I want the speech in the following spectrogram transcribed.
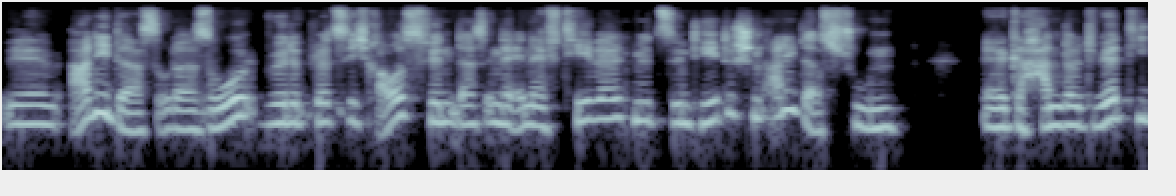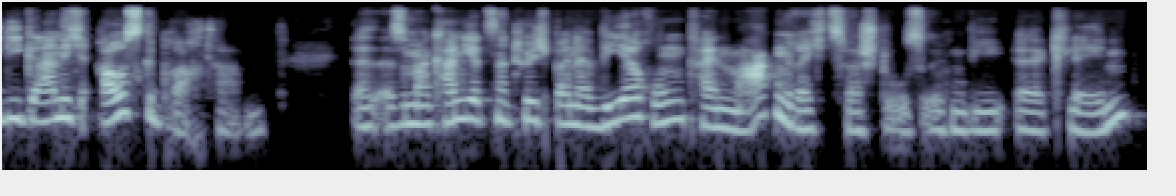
äh Adidas oder so würde plötzlich rausfinden, dass in der NFT-Welt mit synthetischen Adidas-Schuhen äh, gehandelt wird, die die gar nicht rausgebracht haben. Das, also man kann jetzt natürlich bei einer Währung keinen Markenrechtsverstoß irgendwie äh, claimen.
